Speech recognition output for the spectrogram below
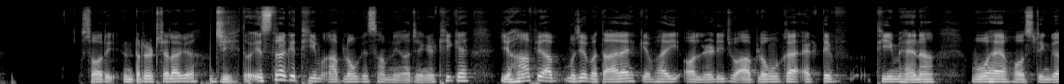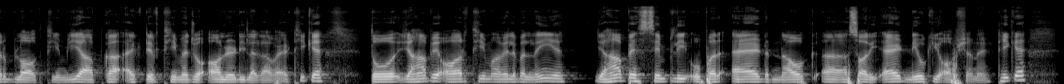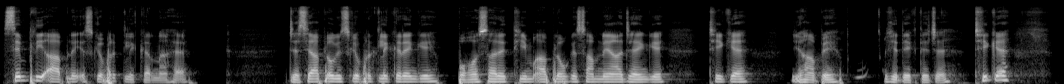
सॉरी इंटरनेट चला गया. जी तो इस तरह के थीम आप लोगों के सामने आ जाएँगे, ठीक है? यहाँ पे आप, मुझे बता रहे हैं कि भाई ऑलरेडी जो आप लोगों का एक्टिव थीम है ना, वो है होस्टिंगर ब्लॉग थीम ये आपका एक्टिव थीम है जो ऑलरेडी लगा हुआ है, ठीक है? तो यहाँ पे और थीम अवेलेबल नहीं है. यहाँ पे सिंपली ऊपर add now sorry add new की ऑप्शन है, ठीक है? सिंपली आपने इसके ऊपर क्लिक करना है. जैसे आप लोग इसके ऊपर क्लिक करेंगे, बहुत सारे थीम आप लोगों के सामने आ जाएँगे, ठीक है? यहाँ पे ये देखते जाएँ, ठीक है?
